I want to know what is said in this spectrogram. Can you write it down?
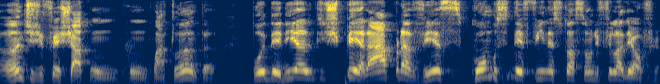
antes de fechar com, com, com Atlanta, poderia esperar para ver como se define a situação de Filadélfia,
